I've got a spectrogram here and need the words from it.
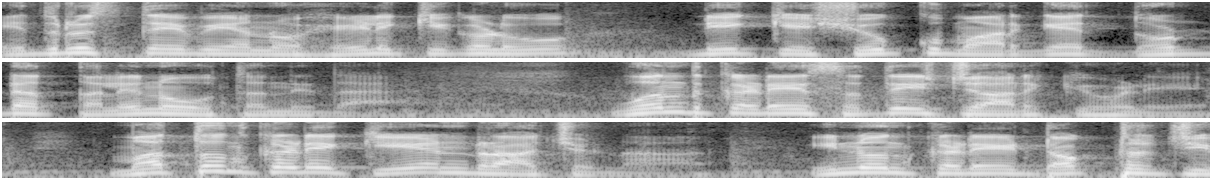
ಎದುರಿಸ್ತೇವೆ ಅನ್ನೋ ಹೇಳಿಕೆಗಳು ಡಿ ಕೆ ಶಿವಕುಮಾರ್ಗೆ ದೊಡ್ಡ ತಲೆನೋವು ತಂದಿದೆ. ಒಂದು ಕಡೆ ಸತೀಶ್ ಜಾರಕಿಹೊಳಿ, ಮತ್ತೊಂದು ಕಡೆ ಕೆ ಎನ್ ರಾಜಣ್ಣ ಇನ್ನೊಂದ್ ಕಡೆ ಡಾಕ್ಟರ್ ಜಿ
